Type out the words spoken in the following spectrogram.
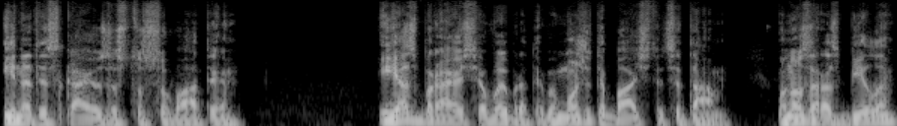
і натискаю застосувати. І я збираюся вибрати. Ви можете бачити це там. Воно зараз біле.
